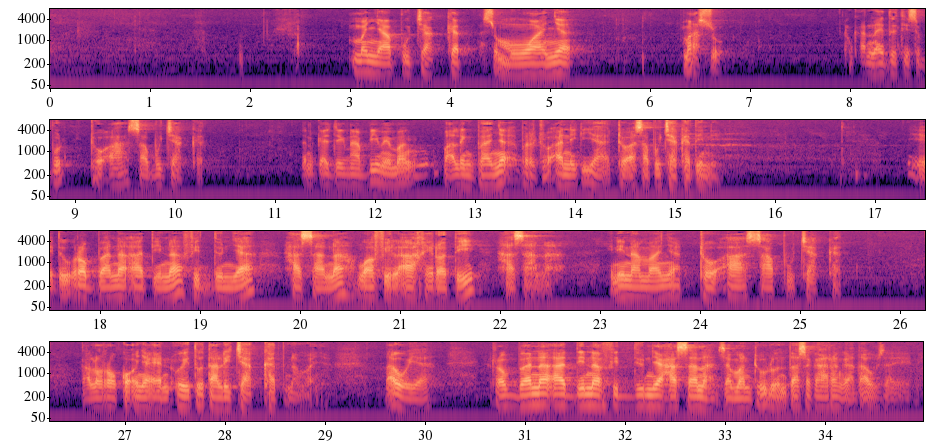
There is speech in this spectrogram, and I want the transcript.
Menyapu jagat semuanya masuk. Karena itu disebut doa sapu jagat. Dan kajing Nabi memang paling banyak berdoa niki ya doa sapu jagat ini yaitu Rabbana atina fid dunya hasanah wa fil akhirati hasanah. Ini namanya doa sapu jagat. Kalau rokoknya NU itu tali jagat namanya. Tahu ya? Rabbana atina fid dunya hasanah. Zaman dulu entah sekarang nggak tahu saya ini.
